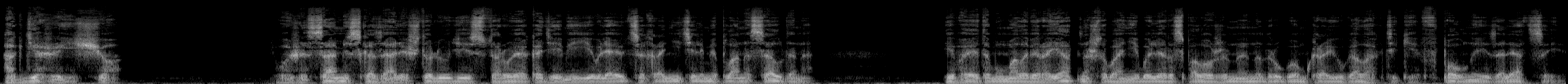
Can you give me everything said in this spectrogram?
А где же еще? Вы же сами сказали, что люди из Второй Академии являются хранителями плана Селдона. и поэтому маловероятно, чтобы они были расположены на другом краю галактики, в полной изоляции.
